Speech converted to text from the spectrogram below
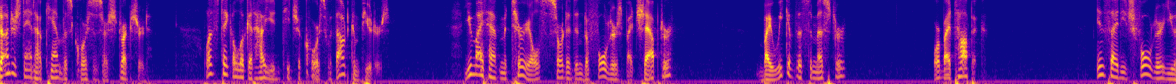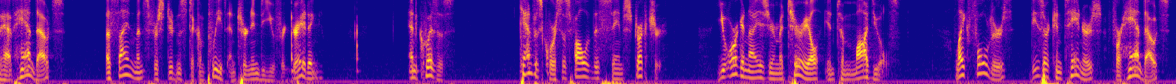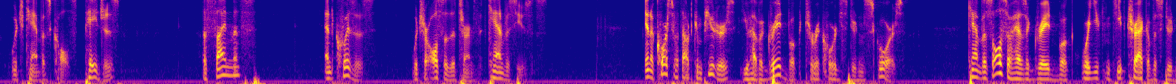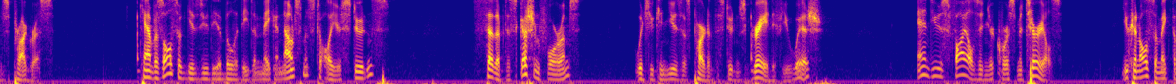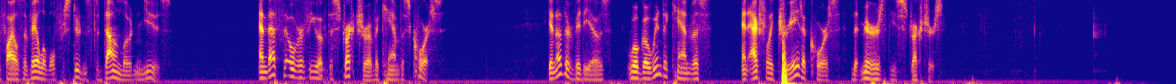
To understand how Canvas courses are structured, let's take a look at how you'd teach a course without computers. You might have materials sorted into folders by chapter, by week of the semester, or by topic. Inside each folder, you have handouts, assignments for students to complete and turn into you for grading, and quizzes. Canvas courses follow this same structure. You organize your material into modules. Like folders, these are containers for handouts, which Canvas calls pages, assignments, and quizzes, which are also the terms that Canvas uses. In a course without computers, you have a gradebook to record students' scores. Canvas also has a gradebook where you can keep track of a student's progress. Canvas also gives you the ability to make announcements to all your students, set up discussion forums, which you can use as part of the student's grade if you wish, and use files in your course materials. You can also make the files available for students to download and use. And that's the overview of the structure of a Canvas course. In other videos, we'll go into Canvas and actually create a course that mirrors these structures.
